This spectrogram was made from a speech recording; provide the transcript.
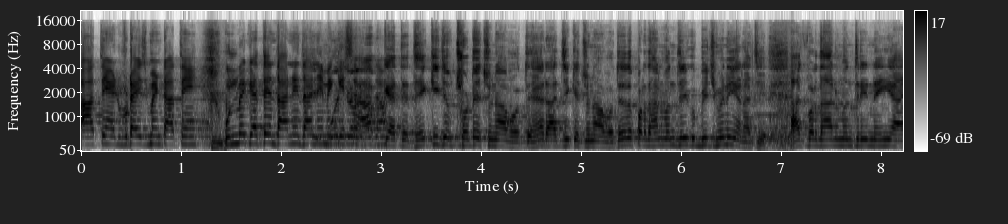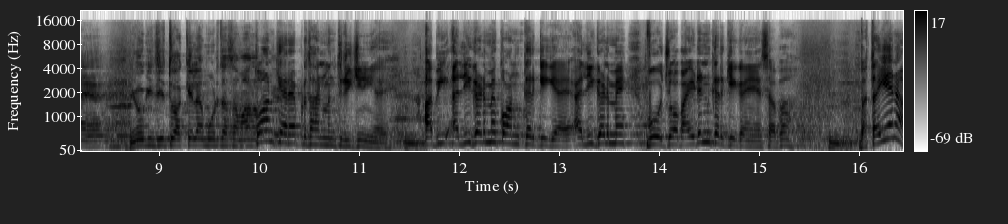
आते हैं एडवर्टाइजमेंट आते हैं। हम्म। उनमें कहते हैं दाने दाने में केसर आप कहते थे कि जब छोटे चुनाव होते हैं राज्य के चुनाव होते हैं तो प्रधानमंत्री को बीच में नहीं आना चाहिए। आज प्रधानमंत्री नहीं आए हैं योगी जी तो अकेला मोर्चा संभाल कौन कह रहा है प्रधानमंत्री जी नहीं आए? हम्म। अभी अलीगढ़ में कौन करके गया है? अलीगढ़ में वो जो बाइडन करके गए हैं सभा हम्म। बताइए ना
